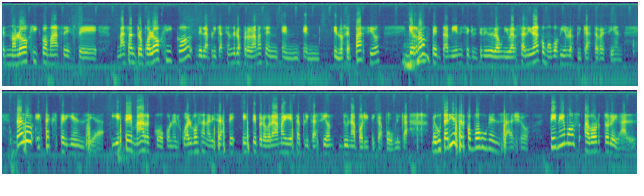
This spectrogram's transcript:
etnológico, más este más antropológico de la aplicación de los programas en, en, en, los espacios que rompen también ese criterio de la universalidad, como vos bien lo explicaste recién. Dado esta experiencia y este marco con el cual vos analizaste este programa y esta aplicación de una política pública, me gustaría hacer con vos un ensayo. Tenemos aborto legal.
